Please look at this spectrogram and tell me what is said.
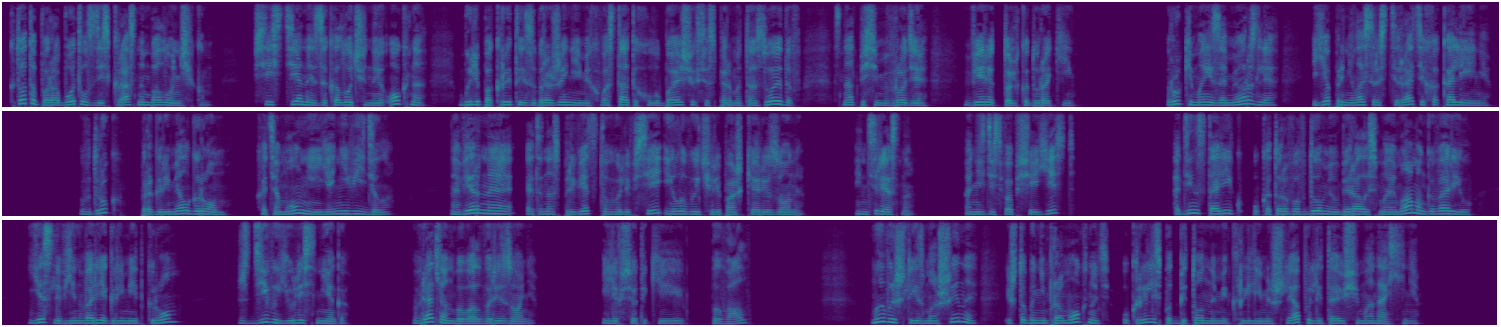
Кто-то поработал здесь красным баллончиком. Все стены и заколоченные окна были покрыты изображениями хвостатых улыбающихся сперматозоидов с надписями вроде «Верят только дураки». Руки мои замерзли, и я принялась растирать их о колени. Вдруг прогремел гром, хотя молнии я не видела. Наверное, это нас приветствовали все иловые черепашки Аризоны. Интересно, они здесь вообще есть? Один старик, у которого в доме убиралась моя мама, говорил, если в январе гремит гром, жди в июле снега. Вряд ли он бывал в Аризоне. Или все таки бывал? Мы вышли из машины и, чтобы не промокнуть, укрылись под бетонными крыльями шляпы летающей монахини.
